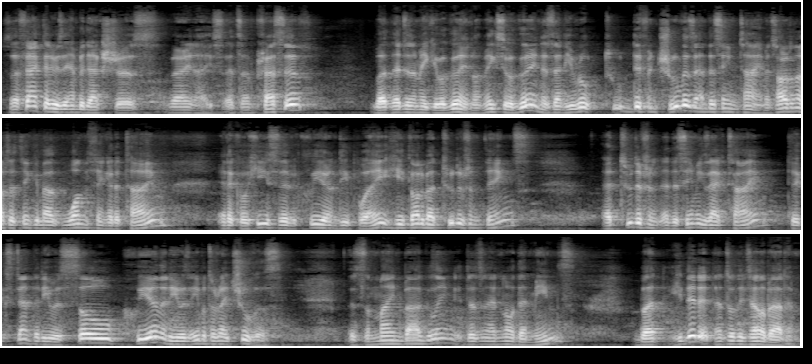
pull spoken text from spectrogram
So the fact that he was ambidextrous, very nice. That's impressive, but that doesn't make you a goin. What makes you a goin is that he wrote two different shuvas at the same time. It's hard enough to think about one thing at a time in a cohesive, clear, and deep way. He thought about two different things at two different at the same exact time, to the extent that he was so clear that he was able to write shuvas. It's mind-boggling. It doesn't. I don't know what that means, but he did it. That's what they tell about him.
